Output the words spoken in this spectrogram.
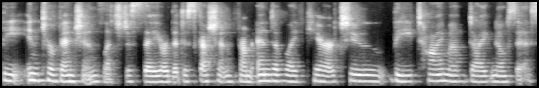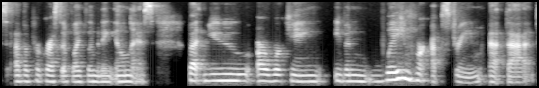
the interventions, let's just say, or the discussion from end of life care to the time of diagnosis of a progressive life limiting illness but you are working even way more upstream at that,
